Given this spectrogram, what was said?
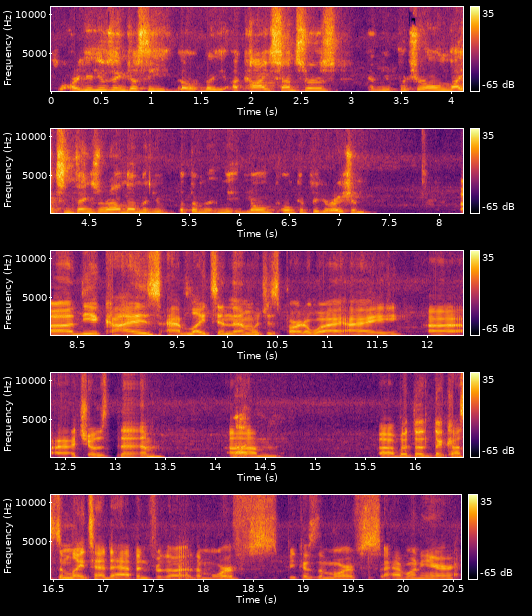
So are you using just the, the, the Akai sensors and you put your own lights and things around them and you put them in your own, own configuration? Uh, the Akais have lights in them, which is part of why I uh, I chose them. Um, uh, but the, the custom lights had to happen for the, the morphs because the morphs, I have one here.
